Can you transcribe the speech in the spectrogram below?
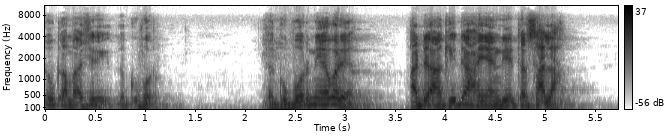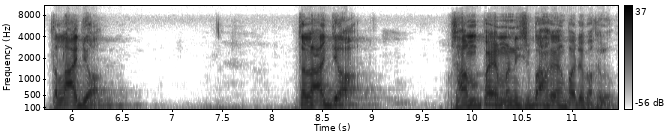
Itu bukan bahasa syirik, itu kufur. Dan kufur ni apa dia? Ada akidah yang dia tersalah. Terlajak. Terlajak sampai menisbahkan pada makhluk.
